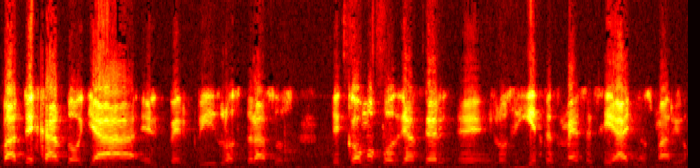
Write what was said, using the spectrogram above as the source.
van dejando ya el perfil, los trazos de cómo podrían ser los siguientes meses y años, Mario.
